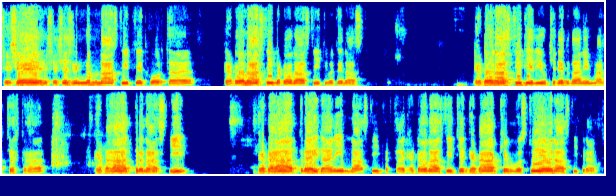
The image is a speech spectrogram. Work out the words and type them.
शशे शशशृङ्गं नास्ति चेत् कोऽर्थः? घटो नास्ति, पटो नास्ति इति वत् नास्ति। घटो नास्ति इति यदि उच्यते, तदानीम् अर्थः कः? घटः अत्र नास्ति। घटः अत्र इदानीं नास्ति तथा घटो नास्ति चेत् घटाख्यं वस्तु एव नास्ति इति नार्थः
